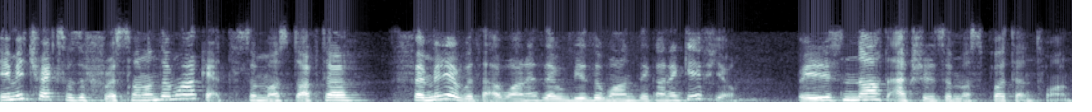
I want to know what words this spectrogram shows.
Imitrex was the first one on the market, so most doctors familiar with that one, and they will be the one they're going to give you. But it is not actually the most potent one.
